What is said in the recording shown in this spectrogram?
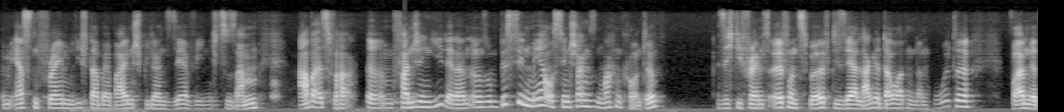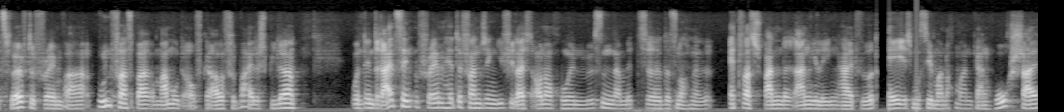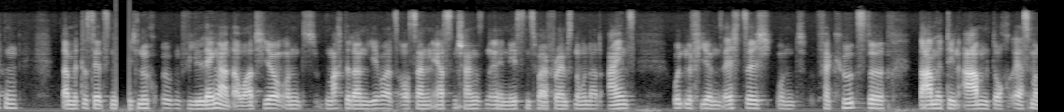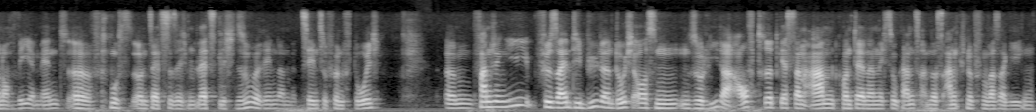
im ersten Frame lief da bei beiden Spielern sehr wenig zusammen. aber es war ähm, Fan Jingyi, der dann so ein bisschen mehr aus den Chancen machen konnte, sich die Frames 11 und 12, die sehr lange dauerten, dann holte. Vor allem der zwölfte Frame war unfassbare Mammutaufgabe für beide Spieler. Und den 13. Frame hätte Fan Jingyi vielleicht auch noch holen müssen, damit äh, das noch eine etwas spannendere Angelegenheit wird. Hey, ich muss hier mal noch mal einen Gang hochschalten, damit es jetzt nicht noch irgendwie länger dauert hier und machte dann jeweils aus seinen ersten Chancen in den nächsten zwei Frames eine 101 und eine 64 und verkürzte damit den Abend doch erstmal noch vehement äh, muss, und setzte sich letztlich souverän dann mit 10 zu 5 durch. Ähm, Fan Jingyi für sein Debüt dann durchaus ein, ein, solider Auftritt. Gestern Abend konnte er dann nicht so ganz an das anknüpfen, was er gegen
